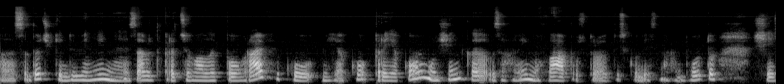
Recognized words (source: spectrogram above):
Е, Садочки до війни не завжди працювали по графіку, при якому жінка взагалі могла б устроїтись кудись на роботу, ще й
